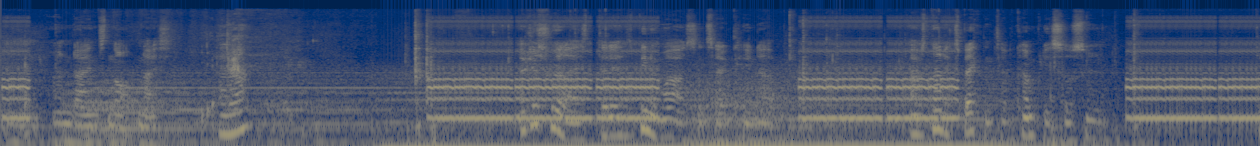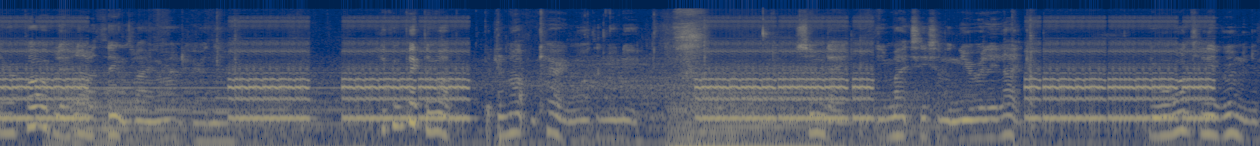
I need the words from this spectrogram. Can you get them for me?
Undyne's not nice. Hello? I just realised that it has been a while since I've cleaned up. I was not expecting to have company so soon. There are probably a lot of things lying around here and there. You can pick them up, but do not carry more than you need. Someday, you might see something you really like. Want to leave room in your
